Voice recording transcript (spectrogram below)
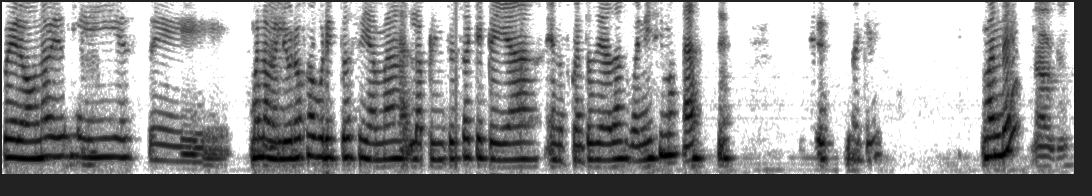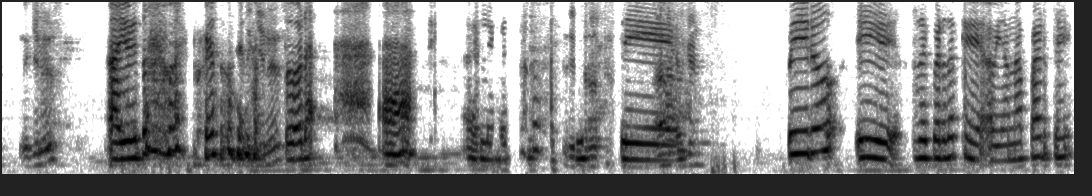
Pero una vez leí este bueno, mi libro favorito se llama La princesa que caía en los cuentos de hadas, buenísimo. Ah, este, ¿Mande? Ah, ok. ¿De quién es? Ay, ahorita no me acuerdo de, ¿De quién es? Ah, a ver, le este, ah, okay. Pero eh, recuerdo que había una parte,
